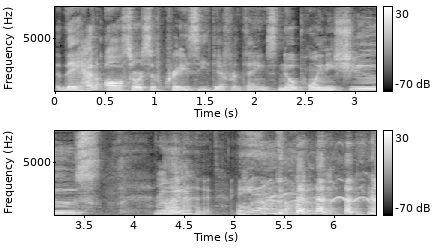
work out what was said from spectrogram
they had all sorts of crazy different things. No pointy shoes. Really? Well, that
